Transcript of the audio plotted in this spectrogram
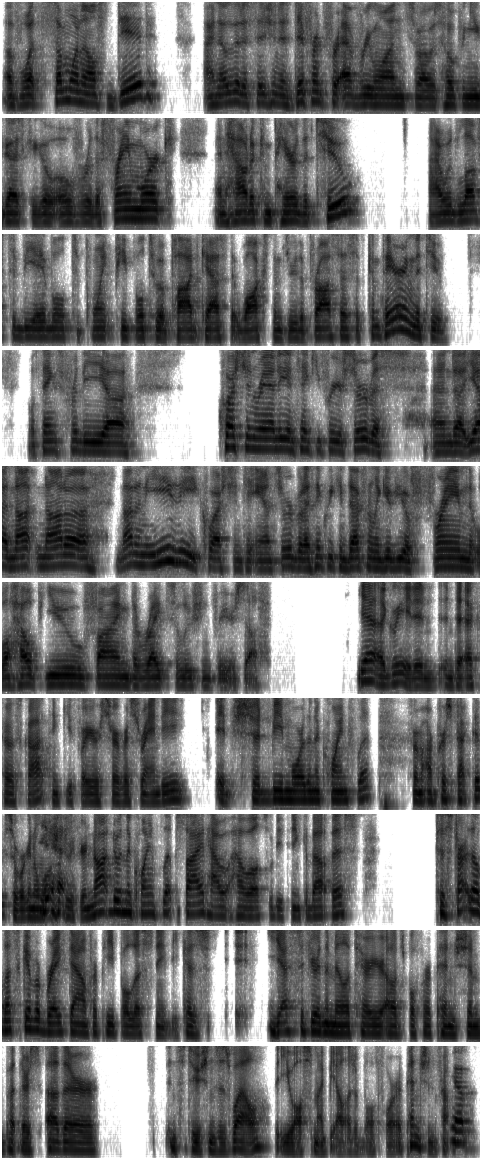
of what someone else did. I know the decision is different for everyone. So I was hoping you guys could go over the framework and how to compare the two. I would love to be able to point people to a podcast that walks them through the process of comparing the two. Well, thanks for the uh, question randy and thank you for your service. And uh, yeah not not a not an easy question to answer but i think we can definitely give you a frame that will help you find the right solution for yourself. Yeah agreed. And, and to echo scott thank you for your service randy. It should be more than a coin flip from our perspective so we're going to walk yes. through. If you're not doing the coin flip side how, how else would you think about this? To start though let's give a breakdown for people listening because eh, yes if you're in the military you're eligible for a pension but there's other institutions as well that you also might be eligible for a pension from. Yep.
